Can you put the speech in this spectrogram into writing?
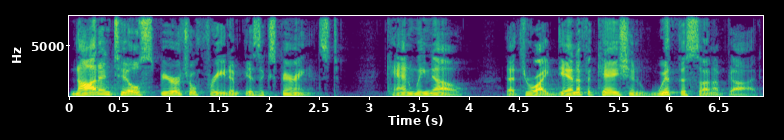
Not until spiritual freedom is experienced can we know that through identification with the Son of God,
